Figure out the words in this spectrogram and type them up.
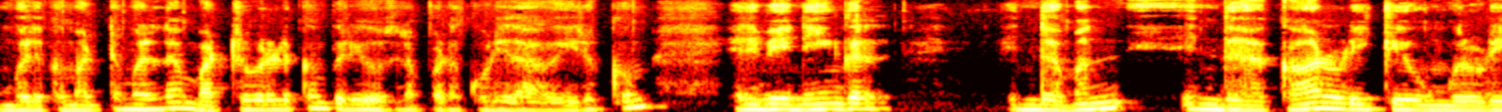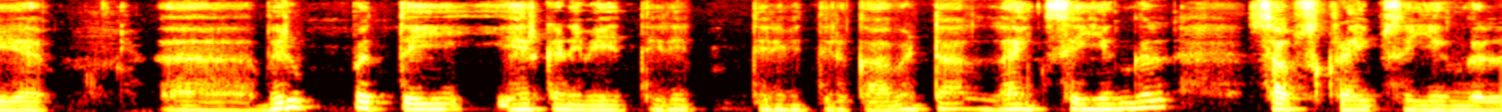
உங்களுக்கு மட்டுமல்ல மற்றவர்களுக்கும் பிரயோஜனப்படக்கூடியதாக இருக்கும். எனவே நீங்கள் இந்த மந் இந்த காணொளிக்கு உங்களுடைய விருப்பத்தை ஏற்கனவே தெரி தெரிவித்திருக்காவிட்டால் லைக் செய்யுங்கள் சப்ஸ்கிரைப் செய்யுங்கள்.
